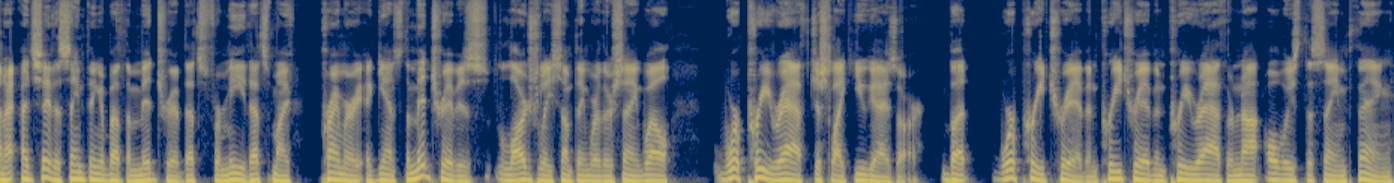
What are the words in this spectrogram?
And I, would say the same thing about the mid trib. That's for me, that's my primary against. The mid trib is largely something where they're saying, well, we're pre wrath just like you guys are but we're pre-trib and pre-trib and pre-wrath are not always the same thing.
